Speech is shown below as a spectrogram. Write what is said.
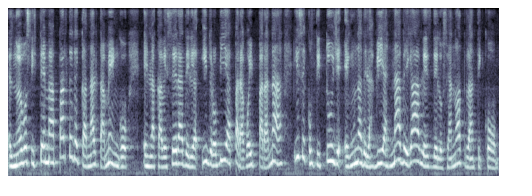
El nuevo sistema parte del canal Tamengo, en la cabecera de la hidrovía Paraguay-Paraná y se constituye en una de las vías navegables del Océano Atlántico.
